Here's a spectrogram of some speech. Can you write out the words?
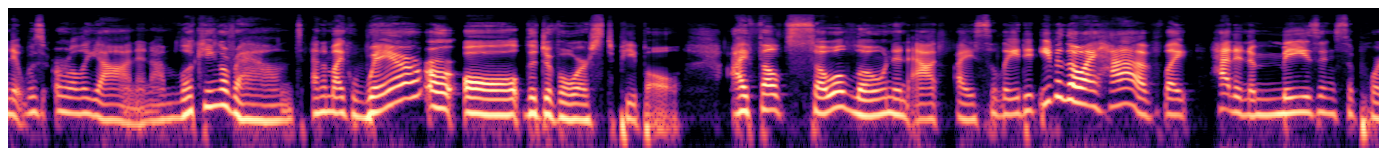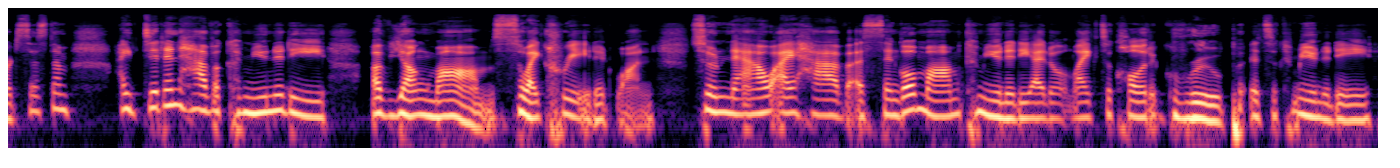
and it was early on and i'm looking around and i'm like where are all the divorced people? I felt so alone and isolated even though i have like had an amazing support system i didn't have a community of young moms so i created one. So now i have a single mom community i don't like to call it a group it's a community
